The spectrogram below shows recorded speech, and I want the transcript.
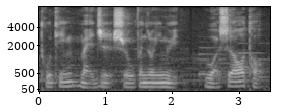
图听每日十五分钟英语，我是 Otto。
